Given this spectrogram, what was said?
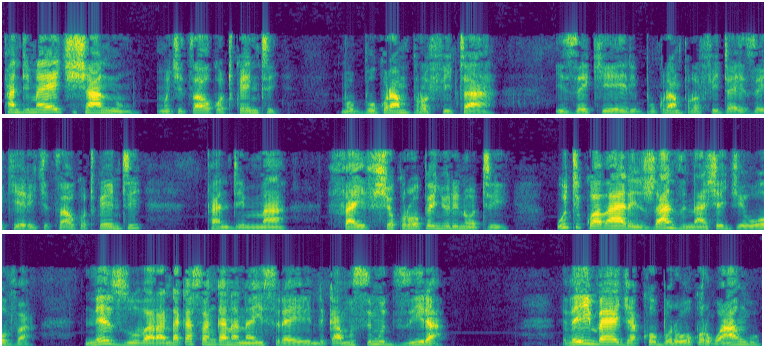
Pandima yechishanu muchitsauko 20 mubhuku ramuprofita ezekieri bhuku ramuprofita ezekieri chitsauko 20 pandima 5 shoko roupenyu rinoti uti kwavari zvanzi nashe jehovha nezuva randakasangana naisraeri ndikamusimudzira. Veimba yajakobho ruoko rwangu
